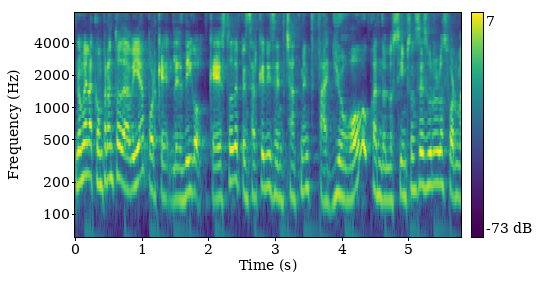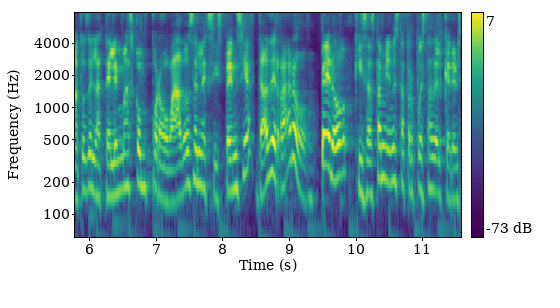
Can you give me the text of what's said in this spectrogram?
No me la compran todavía porque les digo que esto de pensar que Disenchantment falló cuando los Simpsons es uno de los formatos de la tele más comprobados en la existencia, da de raro. Pero quizás también esta propuesta del querer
